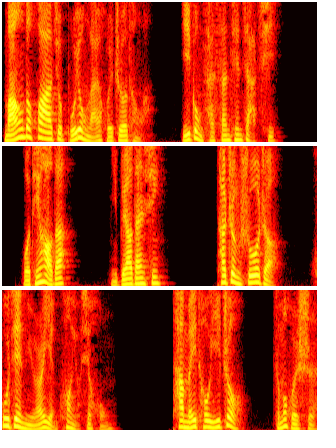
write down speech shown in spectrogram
忙的话就不用来回折腾了。一共才三天假期，我挺好的，你不要担心。”他正说着，忽见女儿眼眶有些红，他眉头一皱：“怎么回事？”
